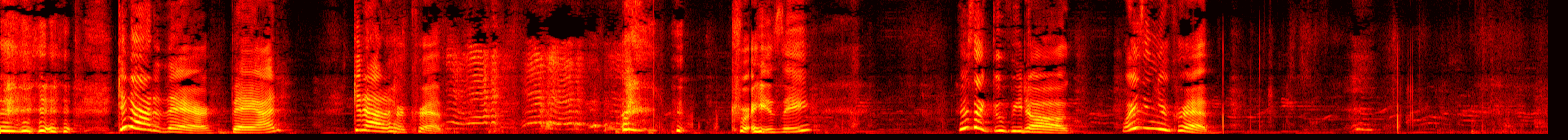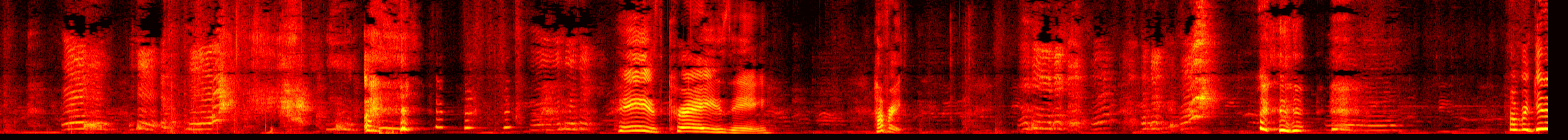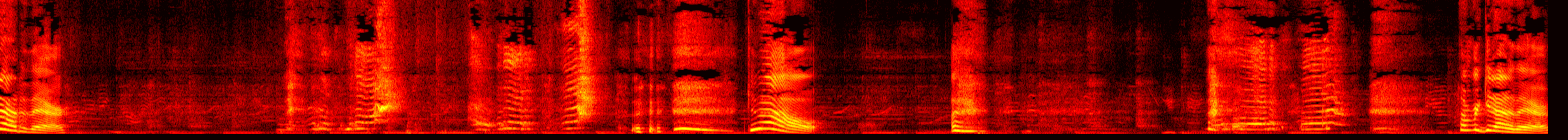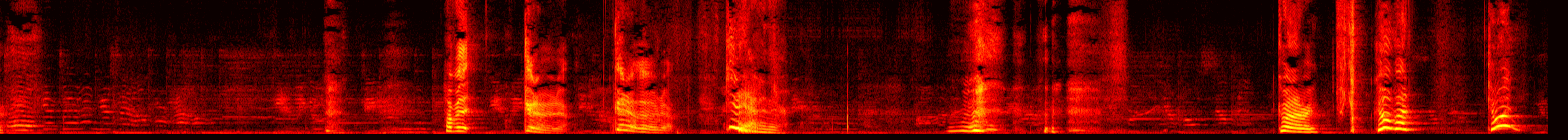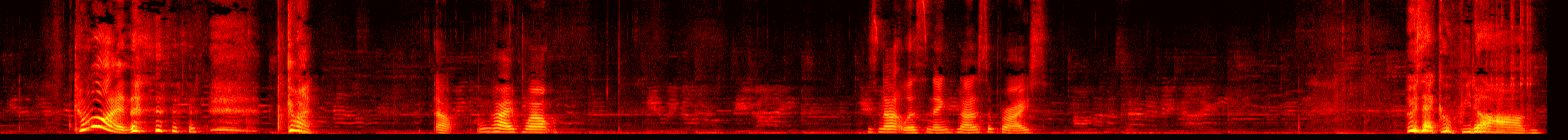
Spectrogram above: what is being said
Get out of there, Bad. Get out of her crib. Crazy. Who's that goofy dog? Why is he in your crib? He's crazy. Humphrey. Out of there. get out. Humphrey, get out of there. Humphrey, get out of there. Get out of there. Get out of there. Come on, Humphrey. Come on, bud. Come on. Come on. Come on. Oh, okay. Well, he's not listening. Not a surprise. Who's that goofy dog?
